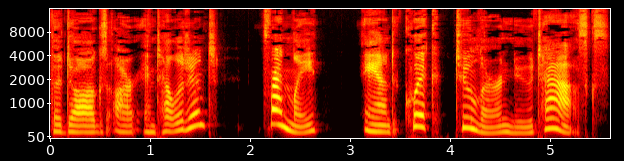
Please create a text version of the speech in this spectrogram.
the dogs are intelligent, friendly, and quick to learn new tasks.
